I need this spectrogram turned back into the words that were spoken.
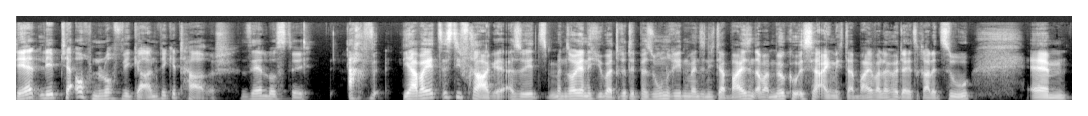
Der lebt ja auch nur noch vegan-vegetarisch. Sehr lustig. Ach, ja, aber jetzt ist die Frage. Also jetzt, man soll ja nicht über dritte Personen reden, wenn sie nicht dabei sind, aber Mirko ist ja eigentlich dabei, weil er hört ja jetzt gerade zu. Ähm,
